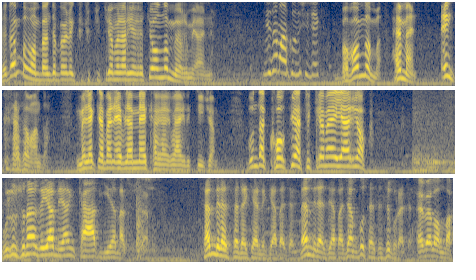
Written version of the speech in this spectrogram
Neden babam bende böyle küçük titremeler yaratıyor anlamıyorum yani. Ne zaman konuşacaksın? Babamla mı? Hemen. En kısa zamanda. Melek'le ben evlenmeye karar verdik diyeceğim. Bunda korkuya, titremeye yer yok. Kuzusuna kıyamayan kağıt yiyemez Hüsam. Sen biraz fedakarlık yapacaksın, ben biraz yapacağım, bu tesisi kuracağız. Evelallah.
